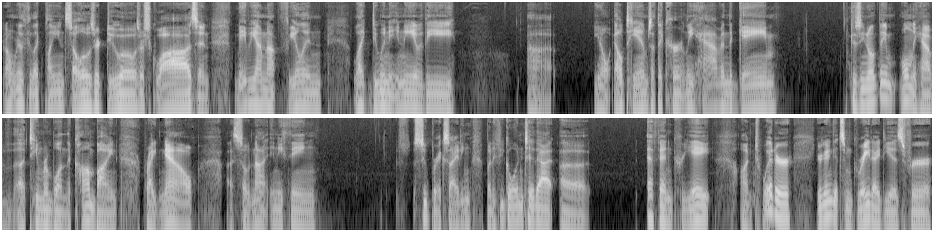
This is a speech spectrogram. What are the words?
I don't really feel like playing solos or duos or squads, and maybe I'm not feeling like doing any of the, uh, you know, LTM's that they currently have in the game. Because, you know, they only have uh, Team Rumble and the Combine right now. Uh, so, not anything super exciting. But if you go into that uh, FN Create on Twitter, you're going to get some great ideas for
